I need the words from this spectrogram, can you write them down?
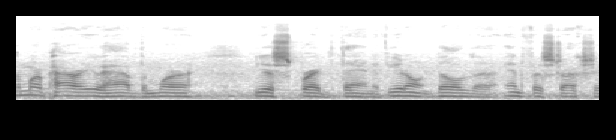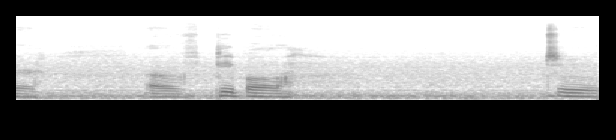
the more power you have, the more you're spread thin. If you don't build an infrastructure of people to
